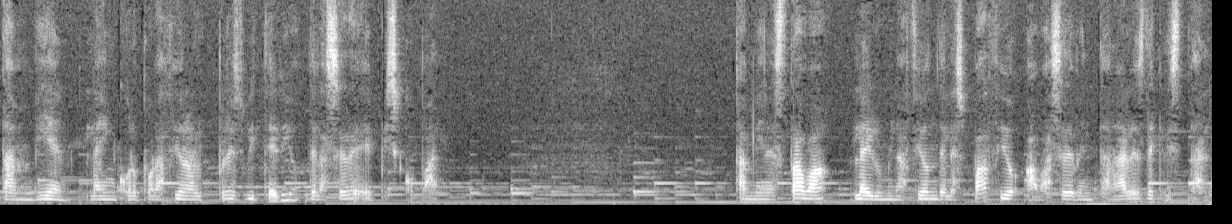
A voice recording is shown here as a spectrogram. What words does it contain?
también la incorporación al presbiterio de la sede episcopal. También estaba la iluminación del espacio a base de ventanales de cristal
